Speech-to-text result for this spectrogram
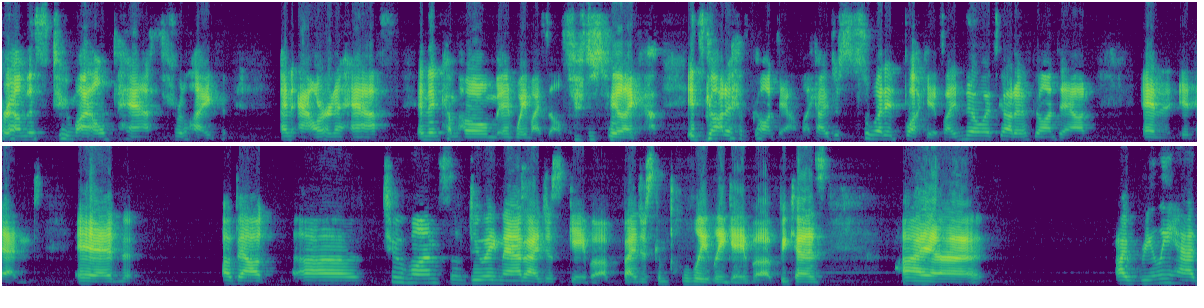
around this two mile path for like an hour and a half and then come home and weigh myself. just feel like it's got to have gone down. Like I just sweated buckets. I know it's got to have gone down, and it hadn't. And about uh, two months of doing that, I just gave up. I just completely gave up because I. Uh, I really had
